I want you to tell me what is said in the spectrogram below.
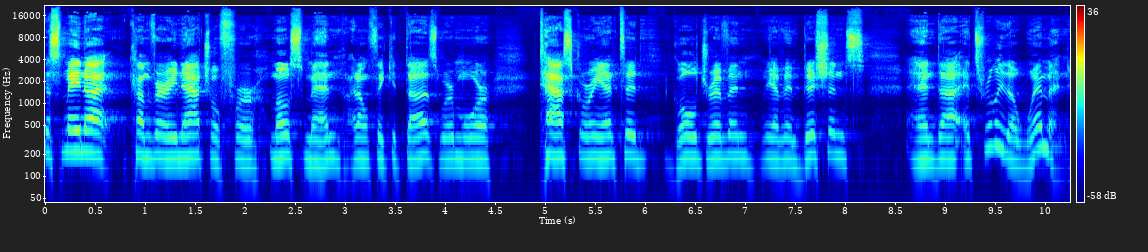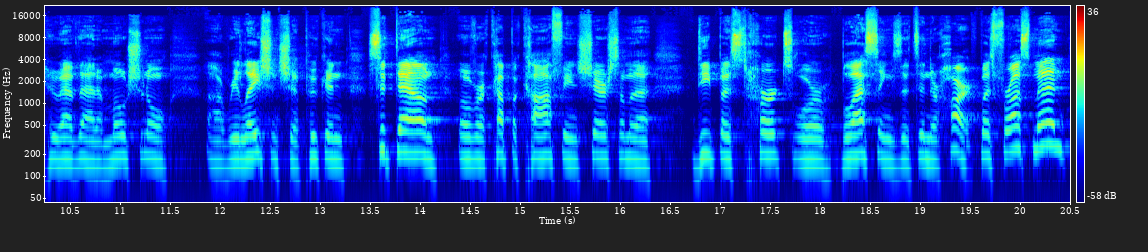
This may not come very natural for most men. I don't think it does. We're more task oriented, goal driven, we have ambitions. And uh, it's really the women who have that emotional uh, relationship, who can sit down over a cup of coffee and share some of the deepest hurts or blessings that's in their heart. But for us men,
